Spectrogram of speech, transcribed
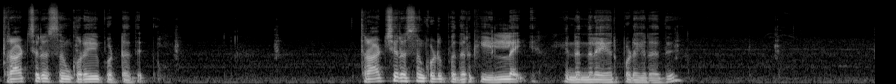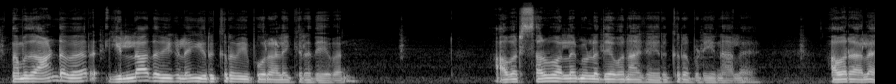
திராட்சை ரசம் குறைவுபட்டது. திராட்சை ரசம் கொடுப்பதற்கு இல்லை என்ற நிலை ஏற்படுகிறது. நமது ஆண்டவர் இல்லாதவைகளை இருக்கிறவை போல அழைக்கிற தேவன். அவர் சர்வ வல்லமையுள்ள தேவனாக இருக்கிறபடியினால் அவரால்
